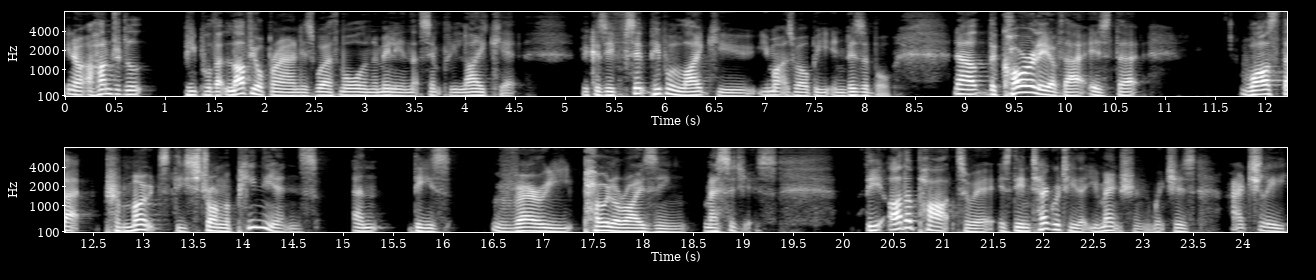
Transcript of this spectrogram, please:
You know, a hundred people that love your brand is worth more than a million that simply like it. Because if people like you, you might as well be invisible. Now, the corollary of that is that whilst that promotes these strong opinions and these very polarizing messages, the other part to it is the integrity that you mentioned, which is actually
